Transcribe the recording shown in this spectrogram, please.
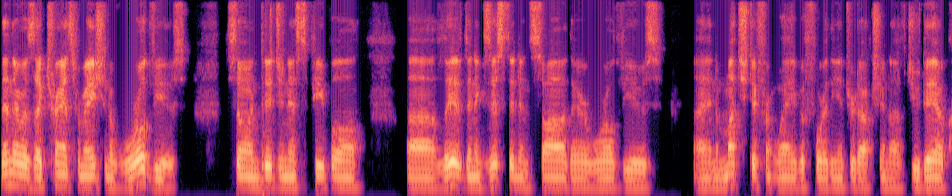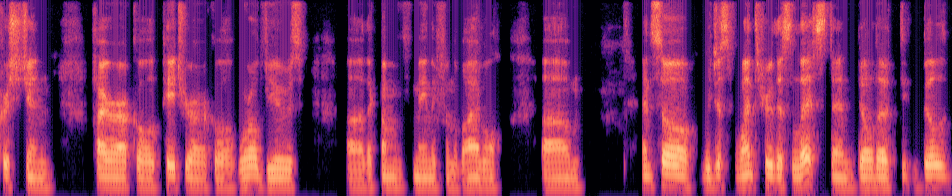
Then there was like transformation of worldviews. So indigenous people uh, lived and existed and saw their worldviews uh, in a much different way before the introduction of Judeo Christian hierarchical, patriarchal worldviews uh, that come mainly from the Bible. Um, and so we just went through this list and build out, build,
